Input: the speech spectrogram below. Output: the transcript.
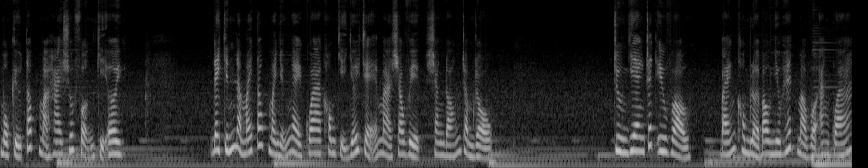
một kiểu tóc mà hai số phận chị ơi. Đây chính là mái tóc mà những ngày qua không chỉ giới trẻ mà sao Việt săn đón trầm rộ. Trường Giang trách yêu vợ, bán không lời bao nhiêu hết mà vợ ăn quá.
